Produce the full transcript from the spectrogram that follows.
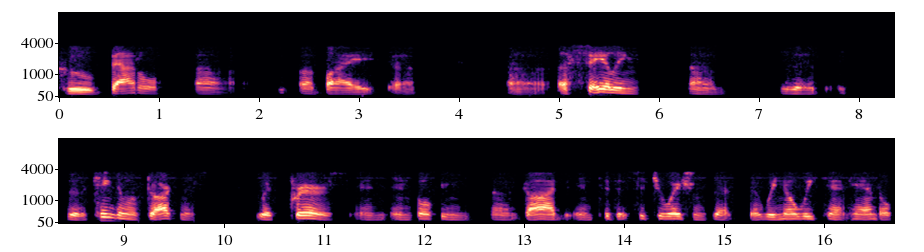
who battle uh, uh by uh, uh, assailing um, the the kingdom of darkness with prayers and invoking uh, God into the situations that, that we know we can't handle,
